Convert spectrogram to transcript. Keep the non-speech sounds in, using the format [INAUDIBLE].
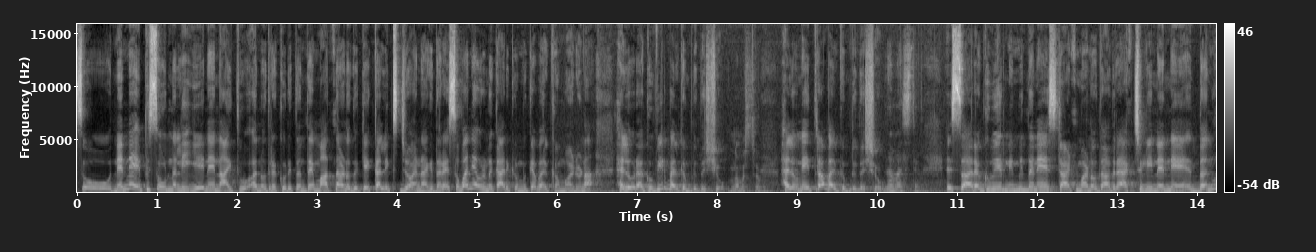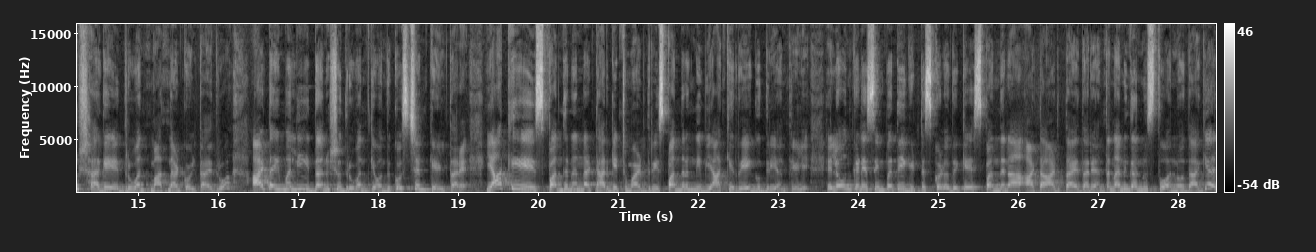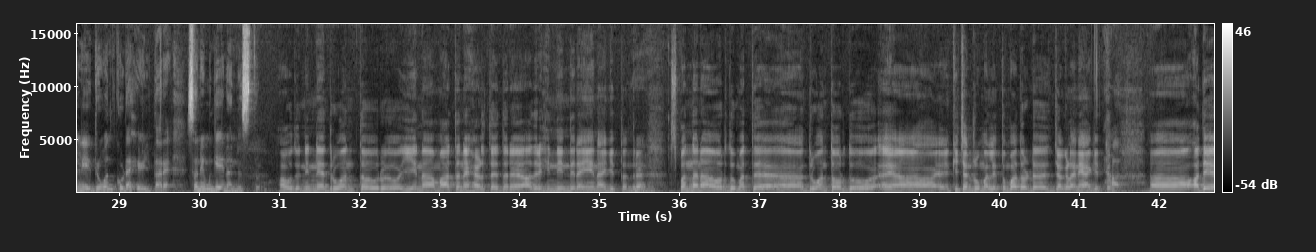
ಸೊ ನಿನ್ನೆ ಎಪಿಸೋಡ್ನಲ್ಲಿ ಏನೇನಾಯಿತು ಅನ್ನೋದರ ಕುರಿತಂತೆ ಮಾತನಾಡೋದಕ್ಕೆ ಕಲೀಗ್ಸ್ ಜಾಯ್ನ್ ಆಗಿದ್ದಾರೆ. ಸೊ ಬನ್ನಿ ಅವರನ್ನ ಕಾರ್ಯಕ್ರಮಕ್ಕೆ ವೆಲ್ಕಮ್ ಮಾಡೋಣ. ಹೆಲೋ ರಘುವೀರ್. ವೆಲ್ಕಮ್ ಟು ದ ಶೋ ನಮಸ್ತೆ hello Netra. Welcome to the show ನಮಸ್ತೆ ಎಸ್ ರಘುವೀರ್ ನಿಮ್ಮಿಂದನೇ ಸ್ಟಾರ್ಟ್ ಮಾಡೋದಾದ್ರೆ ಆ್ಯಕ್ಚುಲಿ ನಿನ್ನೆ ಧನುಷ್ ಹಾಗೆ ಧ್ರುವಂತ್ ಮಾತನಾಡ್ಕೊಳ್ತಾ ಇದ್ರು. ಆ ಟೈಮಲ್ಲಿ ಧನುಷ್ ಧ್ರುವಂತ್ಗೆ ಒಂದು ಕ್ವಶನ್ ಕೇಳ್ತಾರೆ. ಯಾಕೆ ಸ್ಪಂದನನ್ನ ಟಾರ್ಗೆಟ್ ಮಾಡಿದ್ರಿ? ಸ್ಪಂದನ ನೀವು ಯಾಕೆ ರೇಗುದ್ರಿ ಅಂತ ಹೇಳಿ ಎಲ್ಲೋ ಒಂದು ಕಡೆ ಸಿಂಪತಿ ಗಿಟ್ಟಿಸ್ಕೊಳ್ಳೋದಕ್ಕೆ ಸ್ಪಂದನ ಆಟ ಆಡ್ತಾ ಇದ್ದಾರೆ ಅಂತ ನನಗನ್ನಿಸ್ತು ಅನ್ನೋದಾಗಿ ಅಲ್ಲಿ ಧ್ರುವಂತ್ ಕೂಡ ಹೇಳ್ತಾರೆ. ಸೊ ನಿಮ್ಗೆ ಏನ್ ಅನ್ನಿಸ್ತು? ಹೌದು ನಿನ್ನೆ ಧ್ರುವಂತ ಅವರು ಏನ ಮಾತನ್ನ ಹೇಳ್ತಾ ಇದ್ದಾರೆ ಆದ್ರೆ ಹಿಂದಿನ ದಿನ ಏನಾಗಿತ್ತು ಅಂದ್ರೆ ಸ್ಪಂದನ ಅವ್ರದ್ದು ಮತ್ತೆ ಧ್ರುವಂತ ಅವ್ರದ್ದು ಕಿಚನ್ ರೂಮಲ್ಲಿ ತುಂಬಾ ದೊಡ್ಡ ಜಗಳನೇ ಆಗಿತ್ತು. ಅದೇ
